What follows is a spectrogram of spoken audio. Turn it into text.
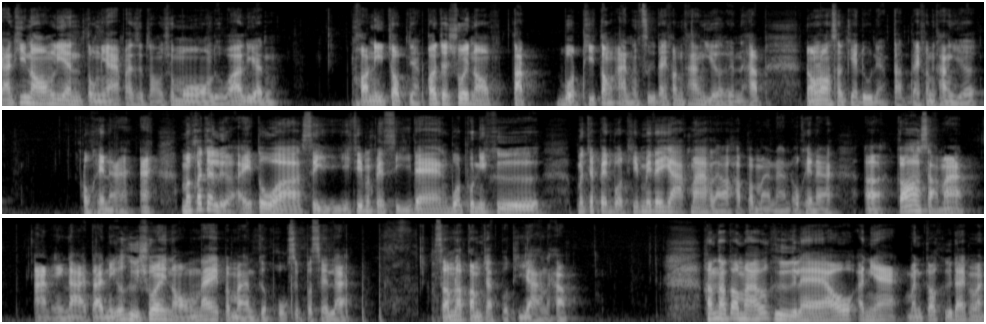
การที่น้องเรียนตรงนี้82 ชั่วโมง หรือว่าเรียนคอร์สนี้จบเนี่ยก็จะช่วยน้องตัดบทที่ต้องอ่านหนังสือได้ค่อนข้างเยอะเลยนะครับ น้องลองสังเกตดูเนี่ยตัดได้ค่อนข้างเยอะ โอเคนะ อะ มันก็จะเหลือไอ้ตัวสีที่มันเป็นสีแดง บทพวกนี้คือ มันจะเป็นบทที่ไม่ได้ยากมากแล้วครับ ประมาณนั้น โอเคนะ เออก็สามารถอ่านเองได้ แต่อันนี้ก็คือช่วยน้องได้ประมาณเกือบ 60%แล้วสำหรับกำจัดบทที่ยากนะครับคำถามต่อมาก็คือแล้วอันเนี้ยมันก็คือได้ประมาณ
